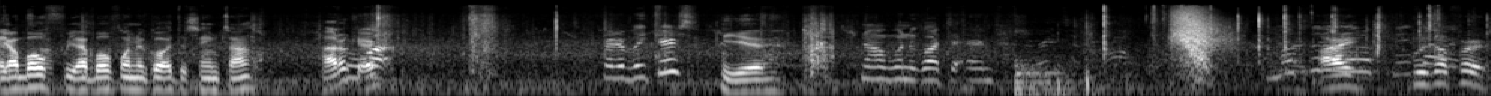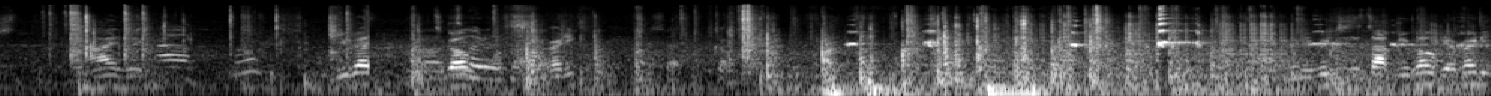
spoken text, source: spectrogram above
at Y'all both y'all both want to go at the same time? time. I don't care. What? For the bleachers? Yeah. No, I want to go at the end. All right. Who's up first? Isaac. Uh, you guys. Let's go. Ready? Set, go. When he reaches the top, you go. Get ready.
